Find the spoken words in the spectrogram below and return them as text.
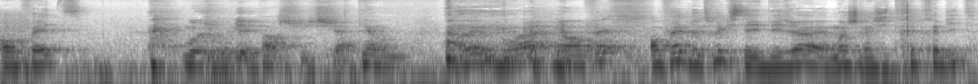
en fait, Moi, je reviens pas, je suis, je suis à terre. hein. Ah ouais, moi, bah en, fait, en fait, le truc, c'est déjà, euh, moi, je réagis très très vite.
